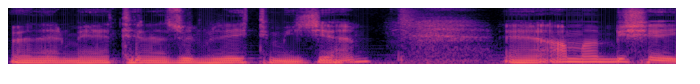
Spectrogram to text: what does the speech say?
önermeye tenezzül bile etmeyeceğim. E, ama bir şey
